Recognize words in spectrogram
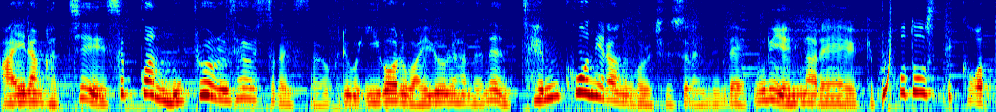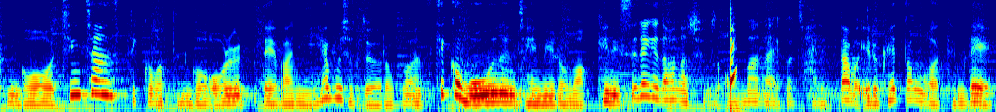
아이랑 같이 습관 목표를 세울 수가 있어요. 그리고 이거를 완료를 하면은 잼콘이라는 걸 줄 수가 있는데 우리 옛날에 이렇게 포도 스티커 같은 거, 칭찬 스티커 같은 거 어릴 때 많이 해보셨죠, 여러분? 스티커 모으는 재미로 막 괜히 쓰레기도 하나 주면서 엄마 나 이거 잘했다 막 이렇게 했던 것 같은데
